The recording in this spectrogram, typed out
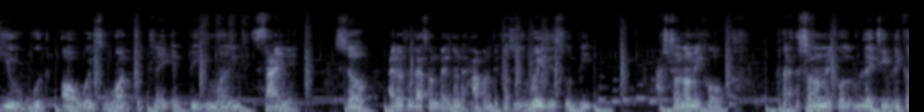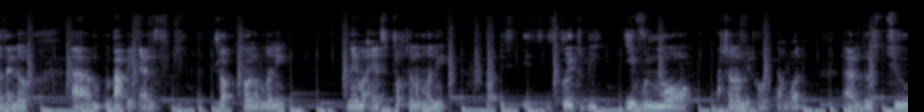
you would always want to play a big money signing. So I don't think that's something that's going to happen because his wages would be astronomical, astronomical relatively. Because I know um, Mbappe earns a truck ton of money, Neymar earns a truck ton of money, but it's, it's, it's going to be even more astronomical than what um, those two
